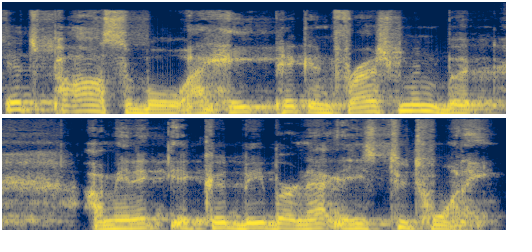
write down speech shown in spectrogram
It's possible. I hate picking freshmen, but I mean, it, it could be Burnett. He's 220.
